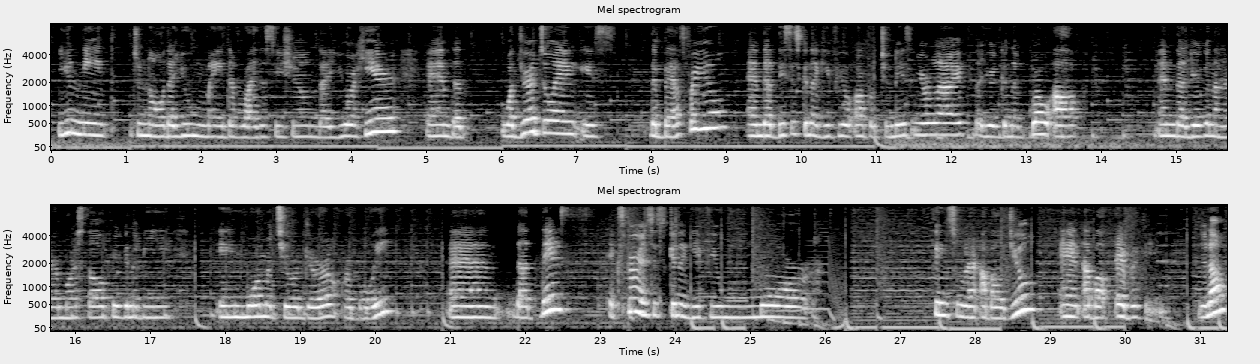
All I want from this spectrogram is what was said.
you need to know that you made the right decision that you're here and that what you're doing is the best for you and that this is gonna give you opportunities in your life that you're gonna grow up and that you're gonna learn more stuff. You're gonna be a more mature girl or boy. And that this experience is gonna give you more things to learn about you and about everything you know?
